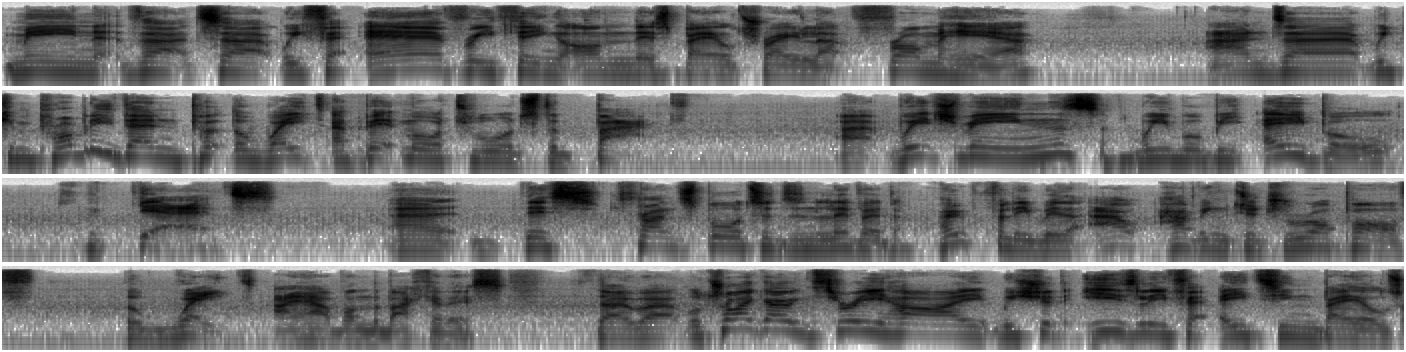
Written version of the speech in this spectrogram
mean that uh, we fit everything on this bale trailer from here and uh, we can probably then put the weight a bit more towards the back. Uh, which means we will be able to get uh, this transported and delivered, hopefully without having to drop off the weight I have on the back of this. So uh, we'll try going three high. We should easily fit 18 bales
